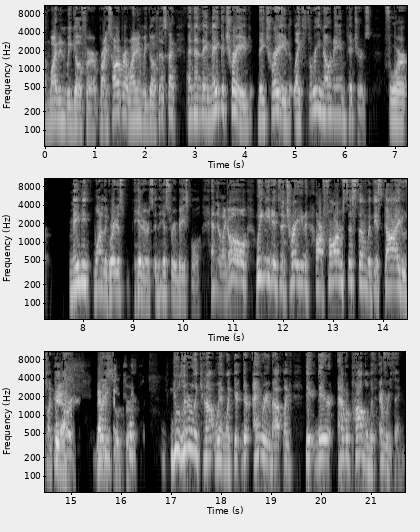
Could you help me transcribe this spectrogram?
and why didn't we go for Bryce Harper? Why didn't we go for this guy? And then they make a trade. They trade like three no name pitchers for maybe one of the greatest hitters in the history of baseball. And they're like, oh, we needed to trade our farm system with this guy who's like, yeah, that is so true. Like, you literally cannot win. Like they're, they're angry about like they they have a problem with everything.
